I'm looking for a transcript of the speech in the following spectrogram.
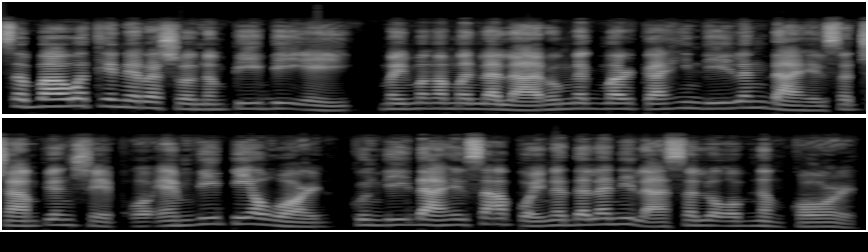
Sa bawat henerasyon ng PBA, may mga manlalarong nagmarka hindi lang dahil sa championship o MVP award, kundi dahil sa apoy na dala nila sa loob ng court.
